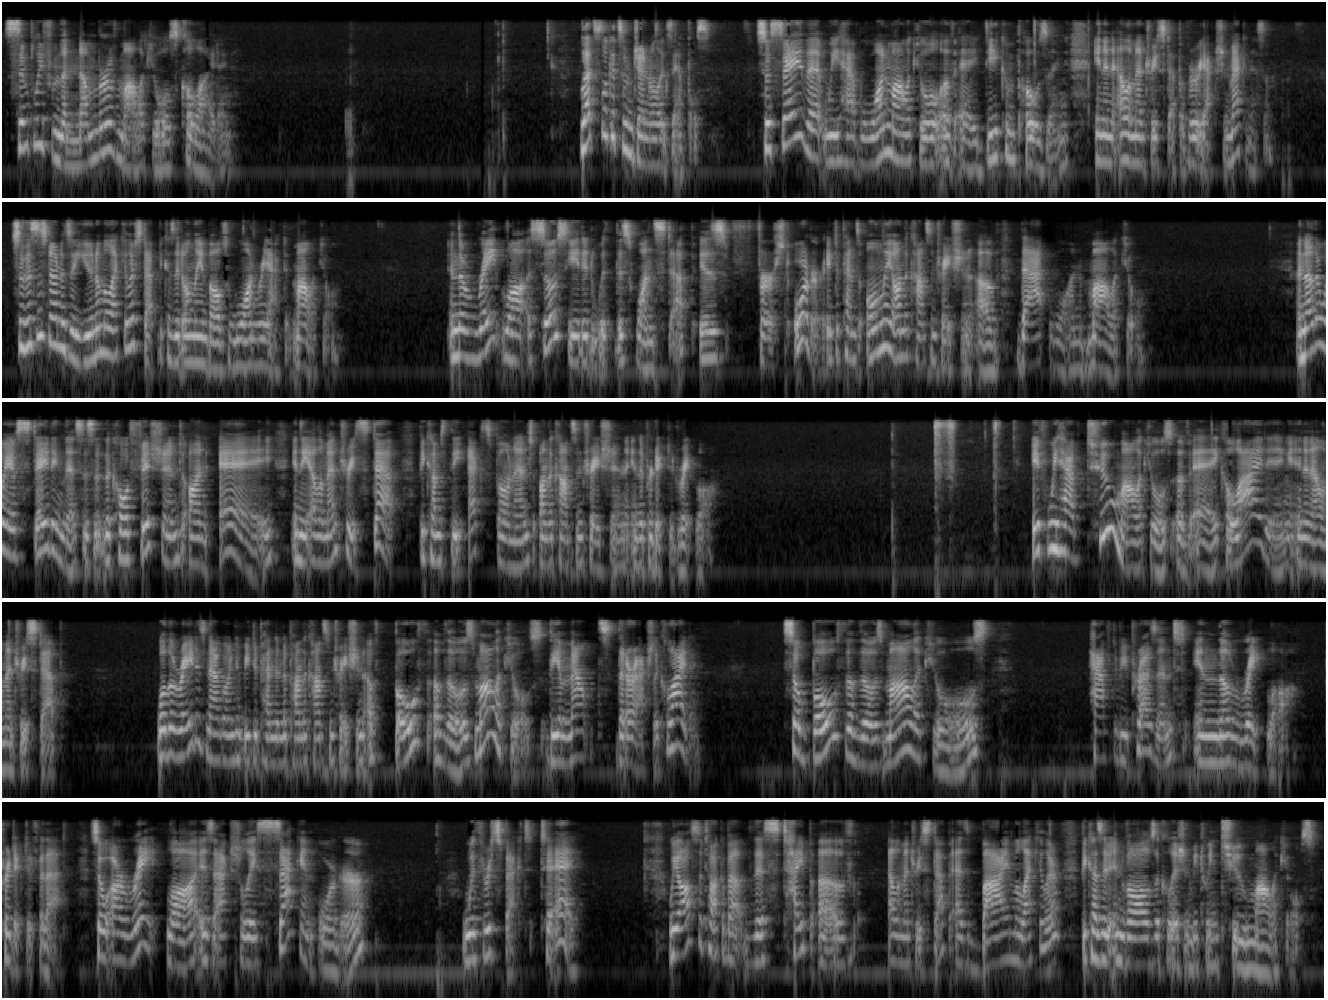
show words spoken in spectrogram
simply from the number of molecules colliding. Let's look at some general examples. So say that we have one molecule of A decomposing in an elementary step of a reaction mechanism. So this is known as a unimolecular step because it only involves one reactant molecule. And the rate law associated with this one step is first order. It depends only on the concentration of that one molecule. Another way of stating this is that the coefficient on A in the elementary step becomes the exponent on the concentration in the predicted rate law. If we have two molecules of A colliding in an elementary step, well, the rate is now going to be dependent upon the concentration of both of those molecules, the amounts that are actually colliding. So both of those molecules have to be present in the rate law predicted for that. So our rate law is actually second order with respect to A. We also talk about this type of elementary step as bimolecular because it involves a collision between two molecules.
